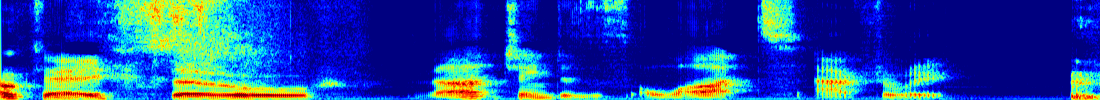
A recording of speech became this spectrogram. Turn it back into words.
Okay, so that changes a lot, actually.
